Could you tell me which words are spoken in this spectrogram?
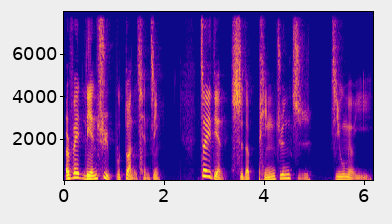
而非连续不断的前进。这一点使得平均值几乎没有意义。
